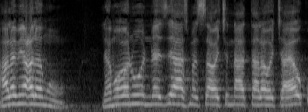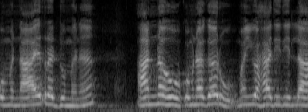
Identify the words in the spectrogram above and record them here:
አለም ያዕለሙ። ለመሆኑ እነዚህ አስመሳዮችና አታላዎች አያውቁምና አይረዱምን? አነሁ ቁም ነገሩ መን ዩሐዲድ ላህ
